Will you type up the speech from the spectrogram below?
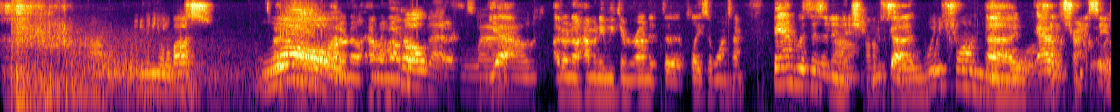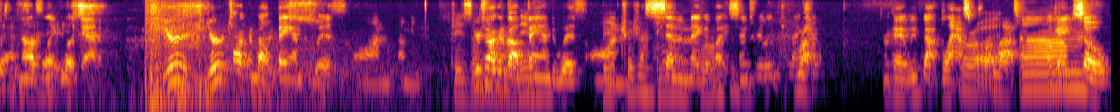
now. Put me your bus. I Whoa! don't know how many. Oh, that's loud. Yeah. I don't know how many we can run at the place at one time. Bandwidth isn't an issue. Um, We've so got. which one? do Uh, you want? Adam was trying to say that, and I was like, "Look, Adam, you're you're talking about bandwidth on. I mean, Jeez, you're talking about bandwidth on a seven deal. megabyte CenturyLink connection. Right. Okay, we've got Blast Right. Pro. Last one. Um, Okay, so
